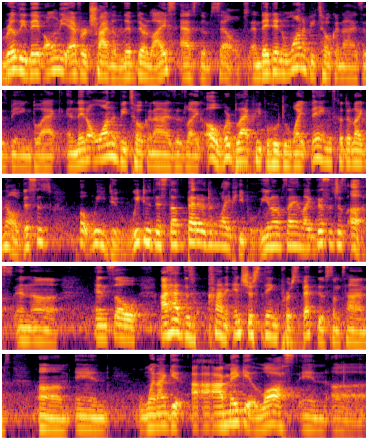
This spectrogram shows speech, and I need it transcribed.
really they've only ever tried to live their lives as themselves. And they didn't want to be tokenized as being black. And they don't want to be tokenized as like oh we're black people who do white things because they're like no this is what we do. We do this stuff better than white people. You know what i'm saying? Like this is just us. And uh and so i have this kind of interesting perspective sometimes um and when I get, I, I may get lost in uh,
